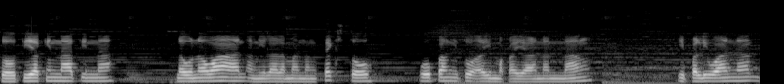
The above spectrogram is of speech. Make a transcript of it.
So, tiyakin natin na naunawaan ang nilalaman ng teksto upang ito ay makayanan ng ipaliwanag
